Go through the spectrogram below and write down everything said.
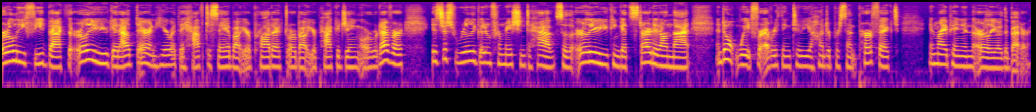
early feedback, the earlier you get out there and hear what they have to say about your product or about your packaging or whatever, is just really good information to have. So the earlier you can get started on that and don't wait for everything to be 100% perfect, in my opinion, the earlier the better.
